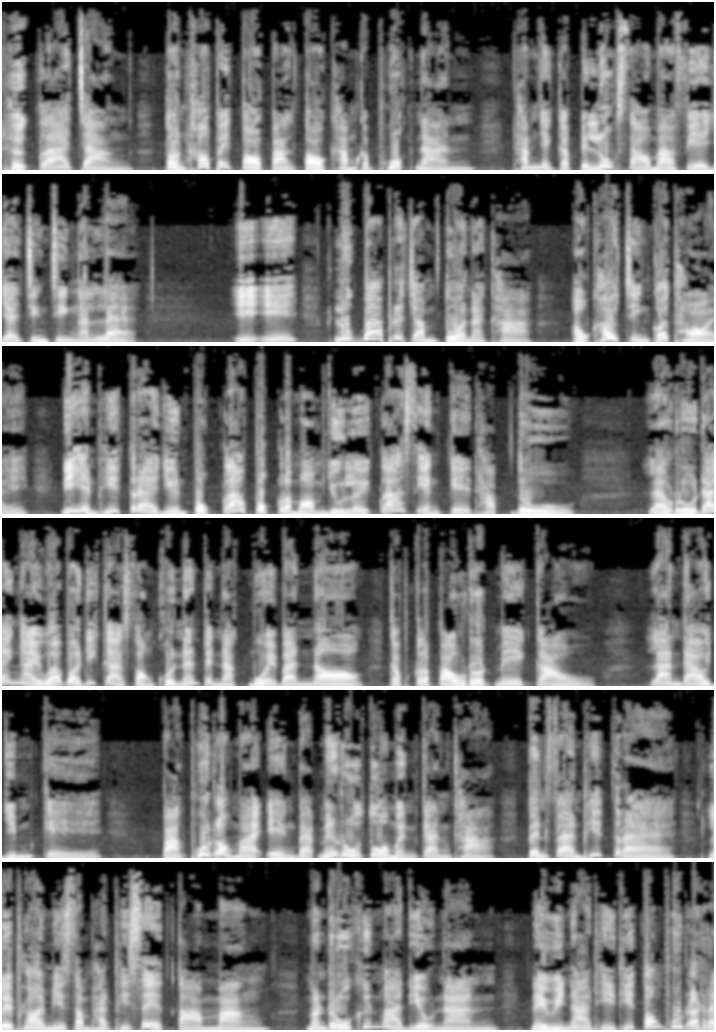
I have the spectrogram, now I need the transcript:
เธอกล้าจัง ตอนเข้าไปต่อปากต่อคำกับพวกนั้นทำอย่างกับเป็นลูกสาวมาเฟียใหญ่จริง ๆ งั้นแหละ อีอีลูกบ้าประจำตัวนะคะเอาเข้าจริงก็ถอย นี่เห็นพี่แตรยืนปกกล้าปกกระหม่อมอยู่เลยกล้าเสี่ยงเกทับดู แล้วรู้ได้ไงว่าบอดี้การ์ดสองคนนั้นเป็นนักมวยบ้านนอก กับกระเป๋ารถเมย์เก่า ลานดาวยิ้มเก๋ ปากพูดออกมาเองแบบไม่รู้ตัวเหมือนกันค่ะ เป็นแฟนพี่แตร เลยพลอยมีสัมผัสพิเศษตามมั้ง มันรู้ขึ้นมาเดี๋ยวนั้น ในวินาทีที่ต้องพูดอะไร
